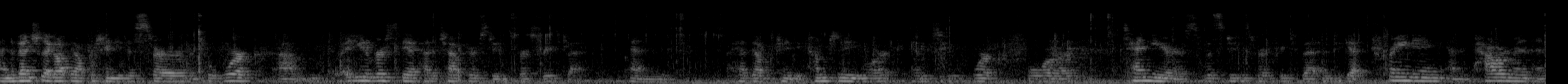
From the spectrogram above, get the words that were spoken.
And eventually I got the opportunity to serve and to work. Um, at university, I had a chapter of Students for a Free Tibet. And I had the opportunity to come to New York and to work for 10 years with Students for a Free Tibet and to get training and empowerment and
